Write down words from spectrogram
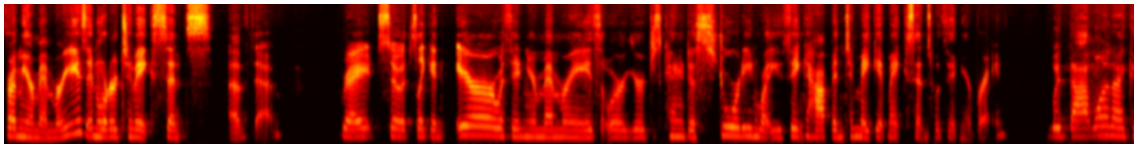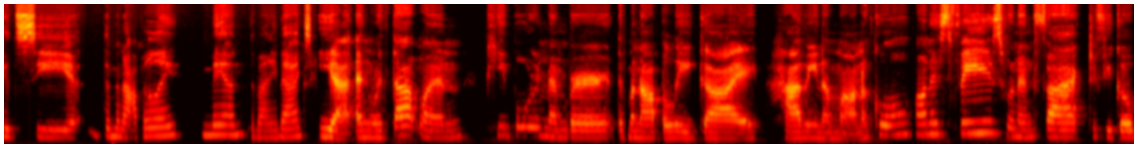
from your memories in order to make sense of them. Right. So it's like an error within your memories, or you're just kind of distorting what you think happened to make it make sense within your brain. With that one, I could see the Monopoly man, the money bags. yeah, and with that one, people remember the Monopoly guy having a monocle on his face when in fact, if you go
